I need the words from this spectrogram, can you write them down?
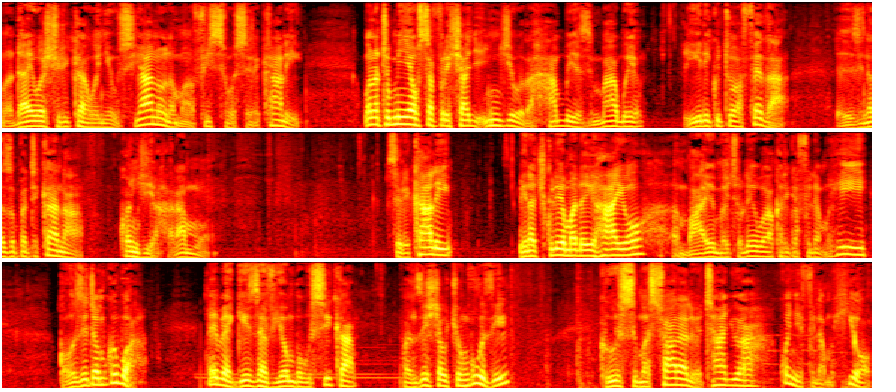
wanadai washirika wenye uhusiano na maafisa wa serikali wanatumia usafirishaji nje wa dhahabu ya Zimbabwe ili kutoa fedha zinazopatikana kwa njia haramu. Serikali inachukulia madai hayo ambayo imetolewa katika filamu hii kwa uzito mkubwa na imeagiza vyombo husika kuanzisha uchunguzi kuhusu maswala yaliyotajwa kwenye filamu hiyo.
